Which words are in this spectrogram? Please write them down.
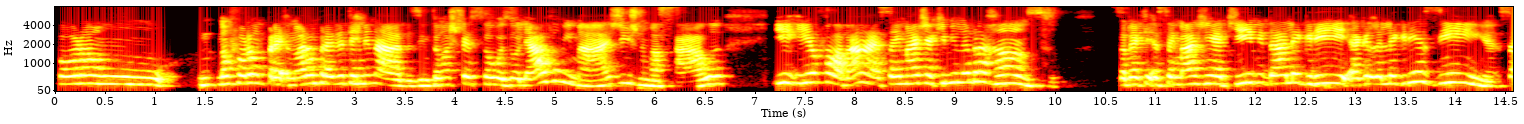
foram não foram pré, não eram pré-determinadas. Então as pessoas olhavam imagens numa sala e, e, eu falava: "Ah, essa imagem aqui me lembra ranço. Sabe, essa imagem aqui me dá alegria, alegriazinha. Essa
